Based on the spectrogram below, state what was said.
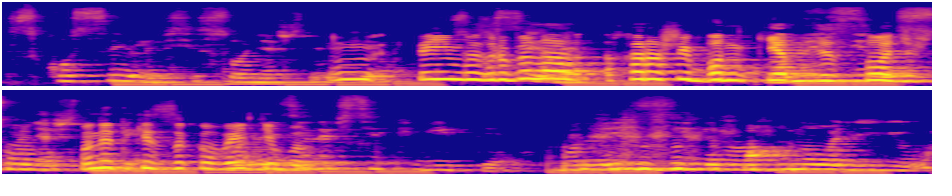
скосили всі соняшники. Ти їм зробила хороший банкет Вони зі з'їли соняшників. соняшники. Вони такі соковиті Вони були. з'їли всі квіти. Вони з'їли магнолію.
